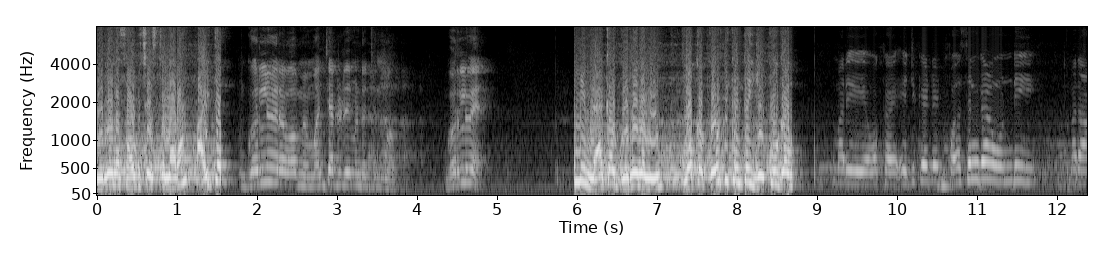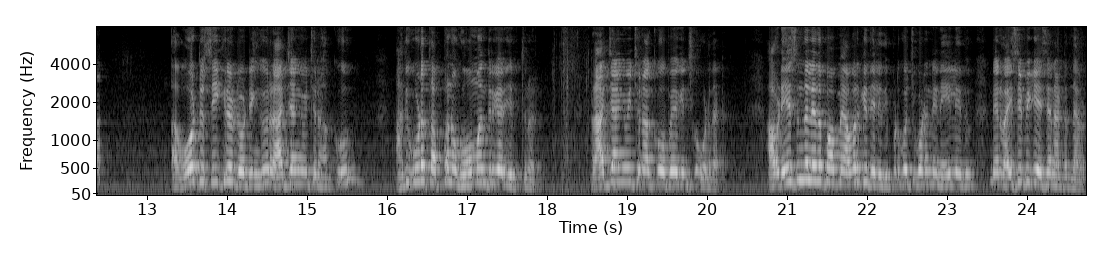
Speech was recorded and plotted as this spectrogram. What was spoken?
గొర్రెల సాగు చేస్తున్నారా? అయితే గొర్రెలమే రా బాబు మేము మంచి అడ్వర్టైజ్మెంట్ వచ్చింది మాకు. గొర్రెలమే. మీ మేక గొర్రెలని ఒక కోటి కంటే ఎక్కువగా మరి ఒక ఎడ్యుకేటెడ్ పర్సన్గా ఉండి మరి ఆ- ఓటు సీక్రెట్ ఓటింగ్ రాజ్యాంగం ఇచ్చిన హక్కు అది కూడా తప్పని ఒక హోంమంత్రి గారు చెప్తున్నారు. రాజ్యాంగం ఇచ్చిన హక్కు ఉపయోగించుకోకూడదట. ఆవిడ వేసిందో లేదో పాపం ఎవరికి తెలియదు. ఇప్పటికొచ్చి కూడా నేను వేయలేదు. నేను వైసీపీకి వేసాను అంటుంది ఆవిడ.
